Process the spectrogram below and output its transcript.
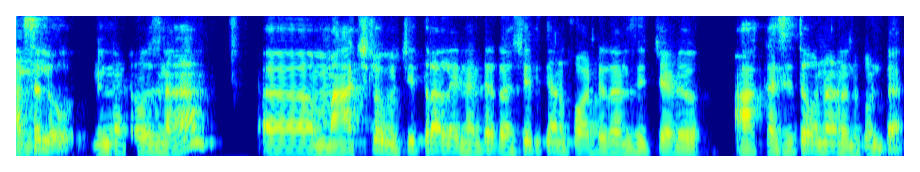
అసలు నిన్నటి రోజున ఆ మ్యాచ్లో విచిత్రాలు ఏంటంటే రషీద్ ఖాన్ ఫార్టీ రన్స్ ఇచ్చాడు ఆ కసితో ఉన్నాడు అనుకుంటా.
